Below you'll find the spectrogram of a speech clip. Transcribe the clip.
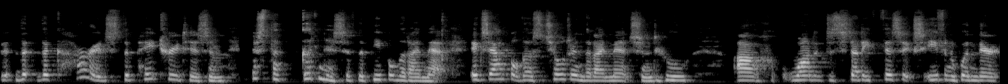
the, the courage, the patriotism, just the goodness of the people that I met. Example, those children that I mentioned who uh, wanted to study physics even when their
